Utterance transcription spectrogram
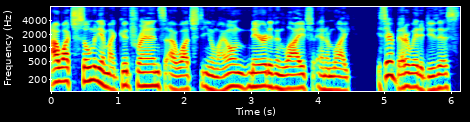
I watched so many of my good friends. I watched, you know, my own narrative in life, and I'm like, is there a better way to do this?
